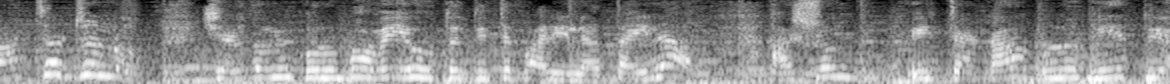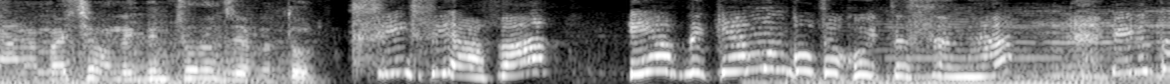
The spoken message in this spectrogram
বাচ্চার জন্য? সেটা তো আমি কোনোভাবেই হতে দিতে পারি না, তাই না? আর শোন, এই টাকাগুলো নিয়ে তুই আরাম আছে, অনেকদিন চলে যাবে তোর। সি সি আপা এই আপনি কেমন কথা কইতেছেন হ্যাঁ? এটা তো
